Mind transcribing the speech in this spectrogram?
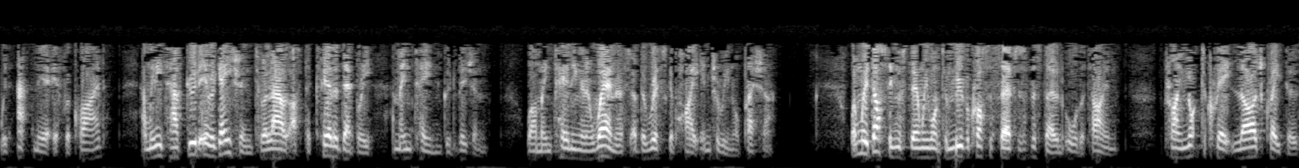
with apnea if required, and we need to have good irrigation to allow us to clear the debris and maintain good vision, while maintaining an awareness of the risk of high intrarenal pressure. When we're dusting the stone, we want to move across the surface of the stone all the time, trying not to create large craters,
